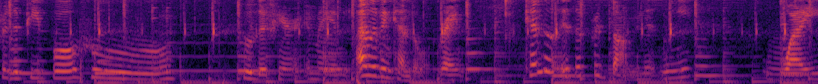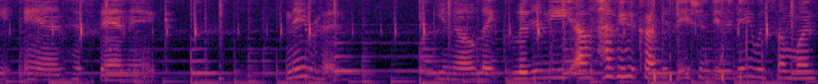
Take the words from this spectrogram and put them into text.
for the people who who live here in Miami. I live in Kendall, right? Kendall is a predominantly white and Hispanic neighborhood. You know, like literally, I was having a conversation the other day with someone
